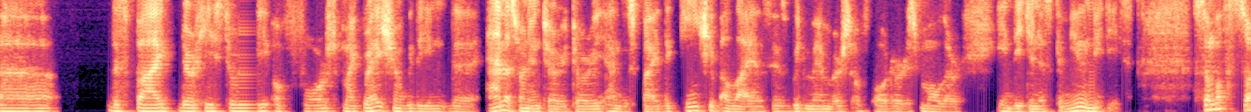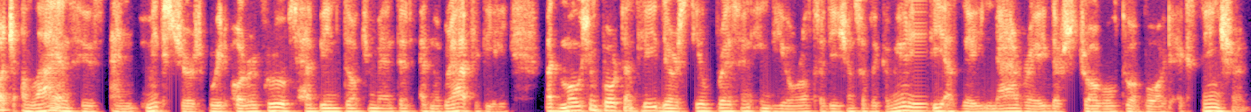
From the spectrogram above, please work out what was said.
Uh, despite their history of forced migration within the Amazonian territory and despite the kinship alliances with members of other smaller indigenous communities. Some of such alliances and mixtures with other groups have been documented ethnographically, but most importantly, they are still present in the oral traditions of the community as they narrate their struggle to avoid extinction.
